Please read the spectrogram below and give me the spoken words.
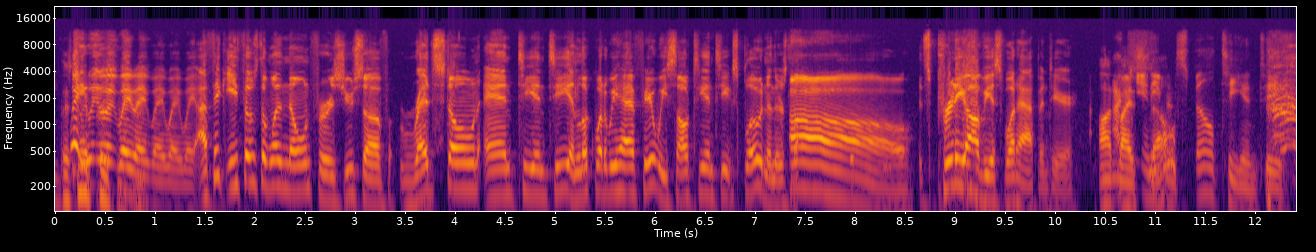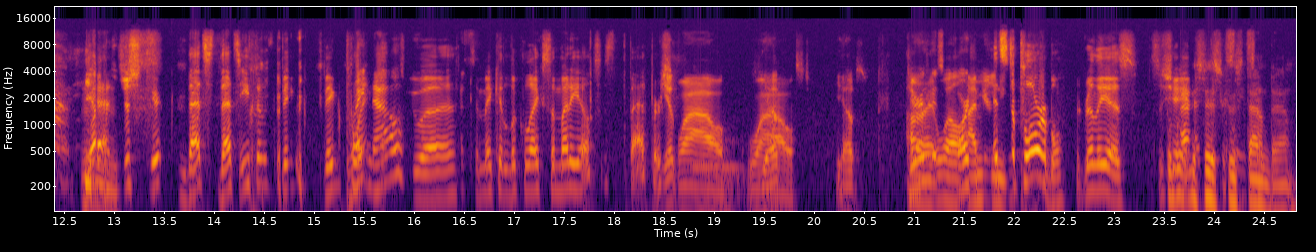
There's Wait, no wait, wait, wait, wait, wait, wait, wait. I think Etho's the one known for his use of redstone and TNT. And look what do we have here. We saw TNT explode, and there's. Oh. it's pretty obvious what happened here. On I can't even spell TNT. Yeah, just that's that's Etho's big big Right point now? to uh to make it look like somebody else is the bad person. Yep. Wow. Wow. Yep. All During right. this Well, court I mean, It's deplorable. It really is. It's a The shame. witnesses to can stand down.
